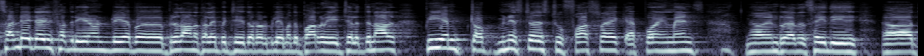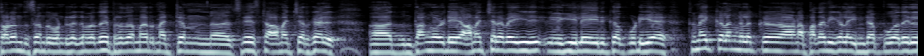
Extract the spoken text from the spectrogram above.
சண்டே டைம்ஸ் பத்திரிகையினுடைய பிரதான தலைப்புச் செய்தி தொடர்பில் எமது பார்வையை செலுத்தினால் PM top ministers to fast track appointments என்று அந்த செய்தி தொடர்ந்து சென்று கொண்டிருக்கிறது பிரதமர் மற்றும் சிரேஷ்ட அமைச்சர்கள் தங்களுடைய அமைச்சரவையிலே இருக்கக்கூடிய திணைக்களங்களுக்கான பதவிகளை நிரப்புவதில்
